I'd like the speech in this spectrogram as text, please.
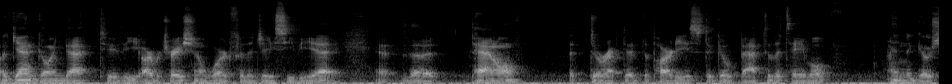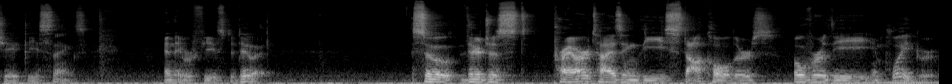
Again going back to the arbitration award for the jcba uh, the panel directed the parties to go back to the table and negotiate these things. And they refused to do it. So they're just prioritizing the stockholders over the employee group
